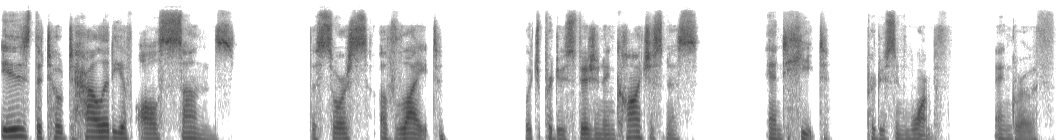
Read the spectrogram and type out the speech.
is the totality of all suns, the source of light, which produce vision and consciousness, and heat, producing warmth and growth.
